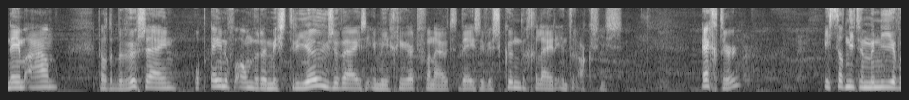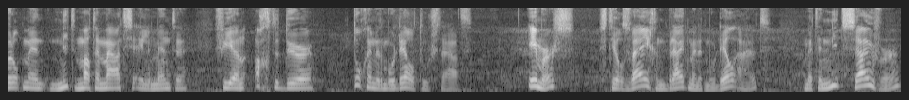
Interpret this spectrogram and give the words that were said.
Neem aan dat het bewustzijn op een of andere mysterieuze wijze immigreert vanuit deze wiskundig geleide interacties. Echter is dat niet een manier waarop men niet-mathematische elementen via een achterdeur toch in het model toestaat. Immers, stilzwijgend breidt men het model uit met een niet zuiver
